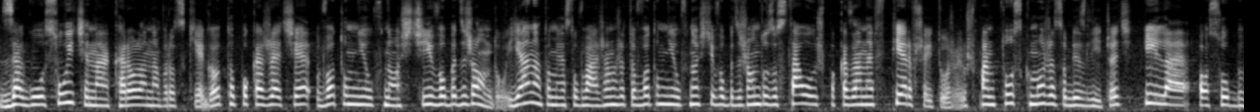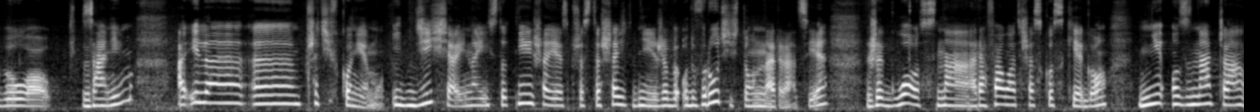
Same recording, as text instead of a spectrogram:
zagłosujcie na Karola Nawrockiego, to pokażecie wotum nieufności wobec rządu. Ja natomiast uważam, że to wotum nieufności wobec rządu zostało już pokazane w pierwszej turze. Już pan Tusk może sobie zliczyć, ile osób było za nim, a ile e, przeciwko niemu. I dzisiaj najistotniejsze jest przez te sześć dni, żeby odwrócić tą narrację, że głos na Rafała Trzaskowskiego nie oznacza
